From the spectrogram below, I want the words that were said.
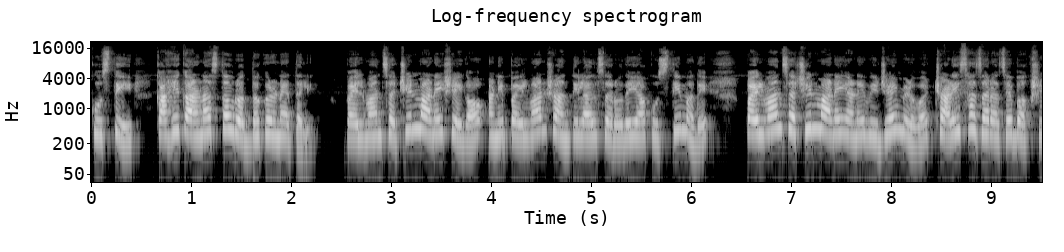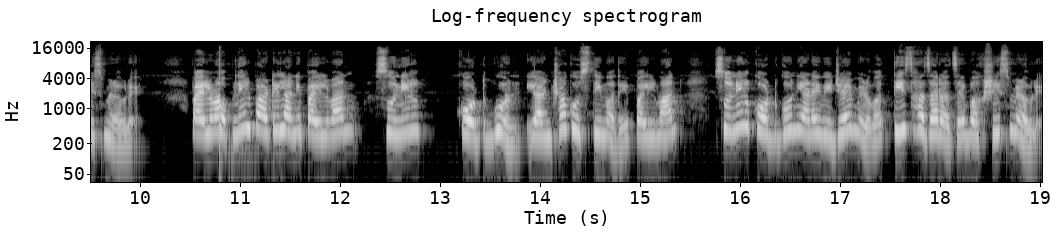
कुस्ती काही कारणास्तव रद्द करण्यात आली. पैलवान सचिन माने शेगाव आणि पैलवान शांतीलाल सरोदे या कुस्तीमध्ये पैलवान सचिन माने याने विजय मिळवत चाळीस हजाराचे बक्षीस मिळवले. पैलवान स्वप्नील पाटील आणि पैलवान सुनील कोटगुन यांच्या कुस्तीमध्ये पैलवान सुनील कोटगुन याने विजय मिळवत तीस हजाराचे बक्षीस मिळवले.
